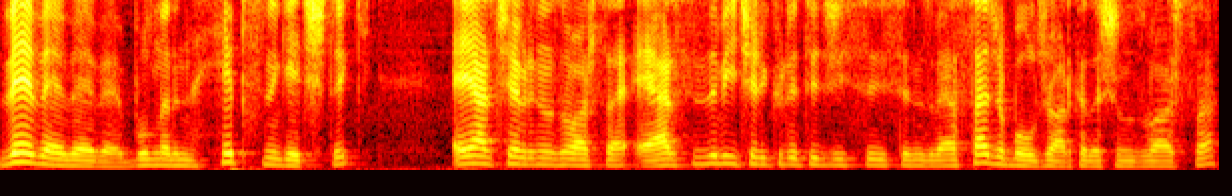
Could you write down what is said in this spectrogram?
Ve ve ve ve bunların hepsini geçtik. Eğer çevreniz varsa, eğer siz de bir içerik üreticisiyseniz veya sadece bolcu arkadaşınız varsa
